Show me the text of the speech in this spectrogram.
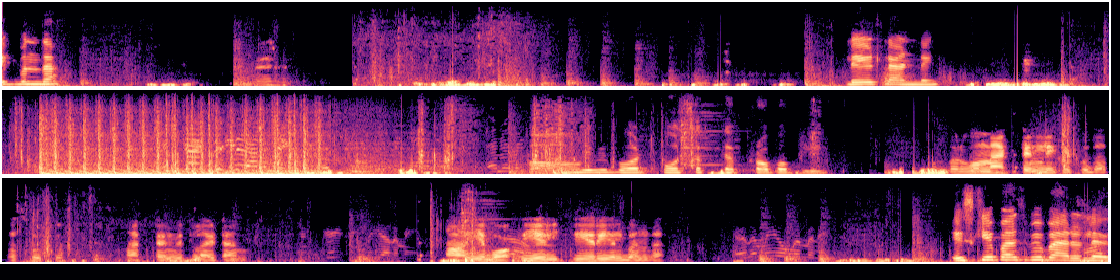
एक बंदा। लेट लैंडिंग ये भी बहुत हो सकता है प्रोबेबली पर वो मैक टेन लेके कूदा था सोचो। MAC ten with light M हाँ ये ये ये रियल बंदा इसके पास भी बैरल है।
